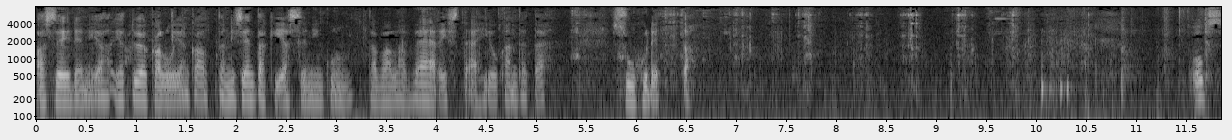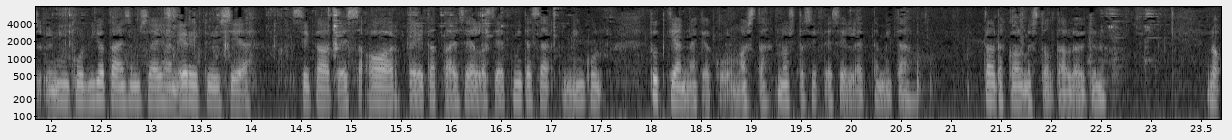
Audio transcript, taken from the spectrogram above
aseiden ja, ja työkalujen kautta, niin sen takia se niin kuin tavallaan vääristää hiukan tätä suhdetta. Onko niin jotain semmoisia ihan erityisiä sitaateissa aarteita tai sellaisia, että mitä sä niin kuin, tutkijan näkökulmasta nostasit esille, että mitä tältä kolmistolta on löytynyt? No,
